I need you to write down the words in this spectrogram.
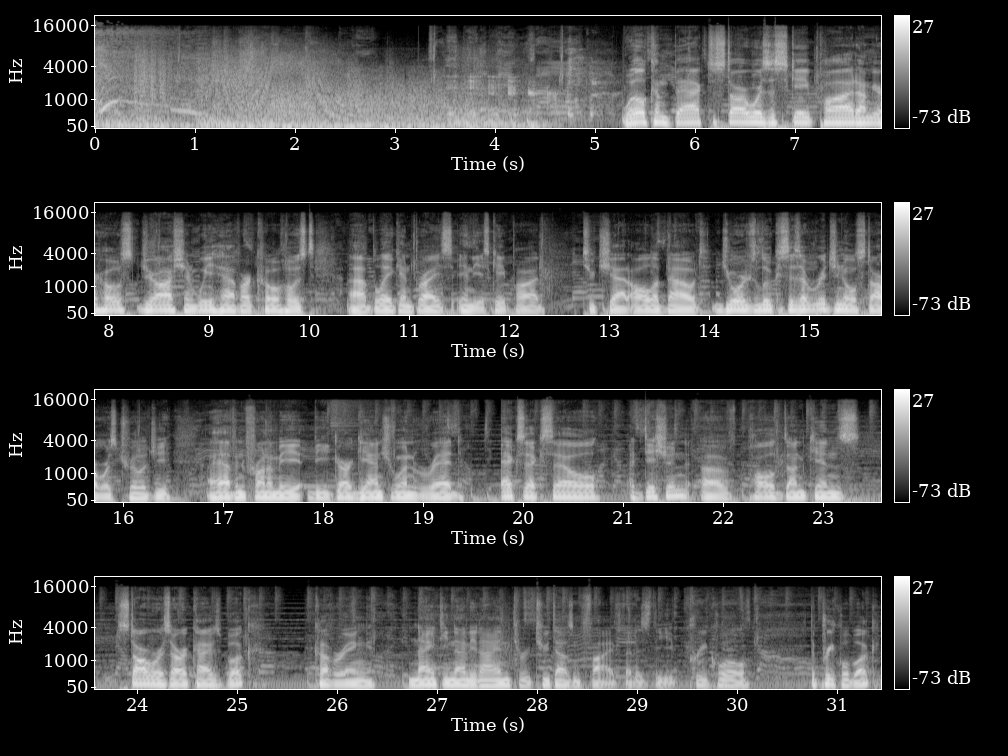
Welcome back to Star Wars Escape Pod. I'm your host, Josh, and we have our co host, uh, Blake and Bryce, in the Escape Pod to chat all about George Lucas's original Star Wars trilogy. I have in front of me the gargantuan red XXL edition of Paul Duncan's Star Wars Archives book covering 1999 through 2005. That is the prequel, the prequel book,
